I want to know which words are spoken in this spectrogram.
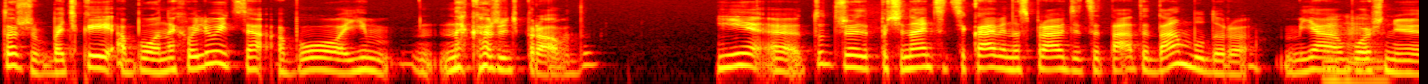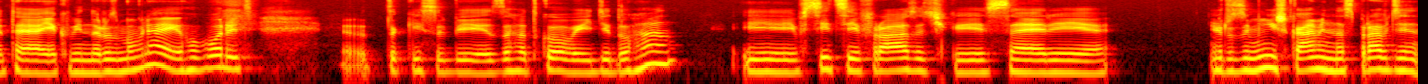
Тож батьки або не хвилюються, або їм не кажуть правду. І е, тут вже починаються цікаві насправді цитати Дамблдора. Я Мгм. обожнюю те, як він розмовляє і говорить е, такий собі загадковий дідуган. І всі ці фразочки з серії. І Розумієш, камінь насправді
